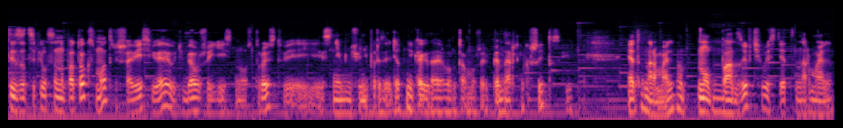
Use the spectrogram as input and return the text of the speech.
Ты зацепился на поток, смотришь, а весь UI у тебя уже есть на устройстве, и с ним ничего не произойдет никогда, и он там уже бинарник вшит. И это нормально. Ну, Мгм. по отзывчивости это нормально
